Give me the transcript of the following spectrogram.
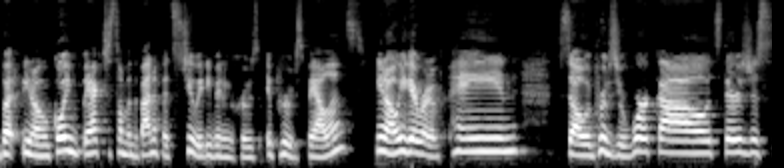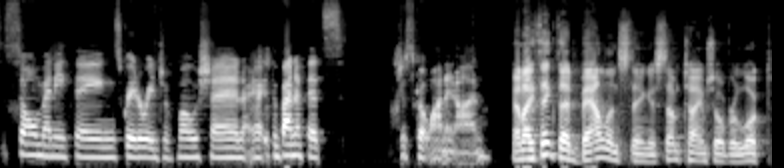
but you know going back to some of the benefits too it even improves improves balance you know you get rid of pain so improves your workouts there's just so many things greater range of motion the benefits just go on and on. And I think that balance thing is sometimes overlooked.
